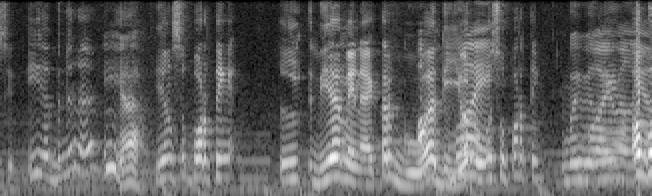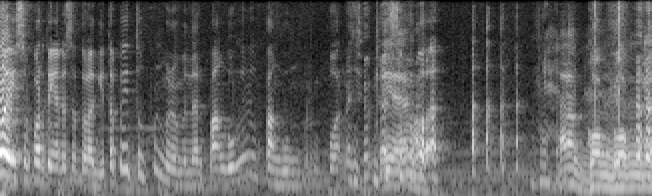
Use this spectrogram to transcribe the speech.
scene. Iya beneran. Iya. Yang supporting dia main actor, gua, Oh, Dion, boy. Uus supporting. Boy Boy. William. Oh boy, supporting ada satu lagi. Tapi itu pun bener-bener panggung ini panggung perempuan aja udah Iya, semua. Karena gong-gongnya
